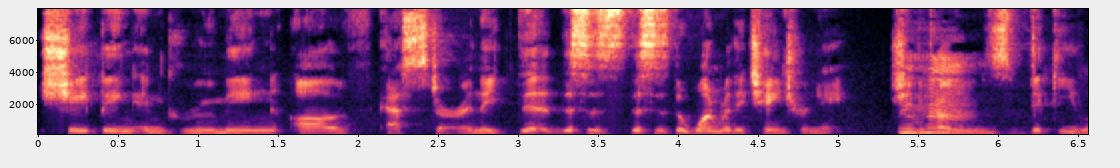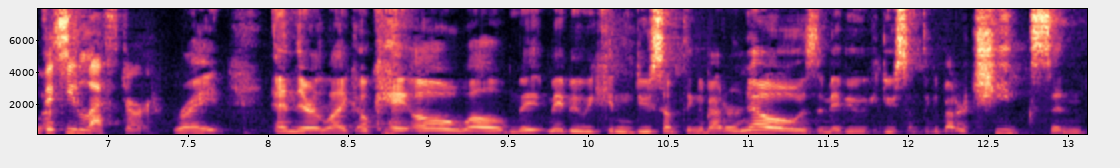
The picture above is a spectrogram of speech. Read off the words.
shaping and grooming of Esther, and they th- this is this is the one where they change her name. She Mhm. becomes Vicky Lester vicky lester right? And they're like, okay, oh well, may- maybe we can do something about her nose, and maybe we can do something about her cheeks, and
